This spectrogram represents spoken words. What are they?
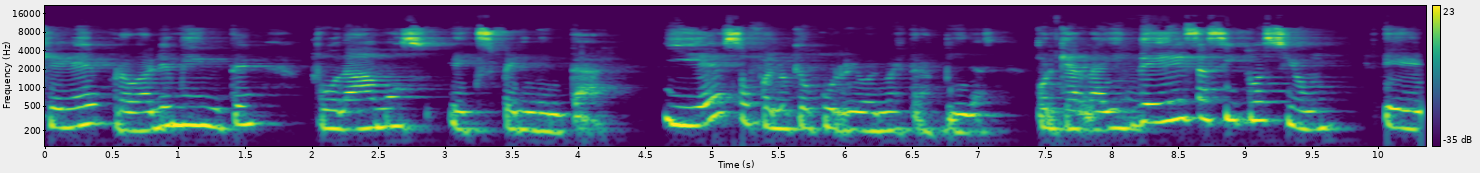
que probablemente podamos experimentar. Y eso fue lo que ocurrió en nuestras vidas, porque a raíz de esa situación eh,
